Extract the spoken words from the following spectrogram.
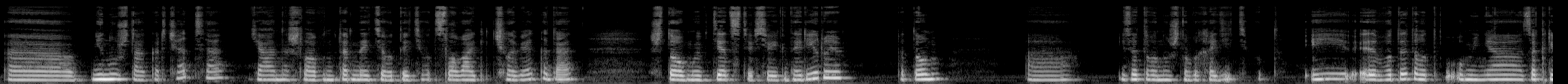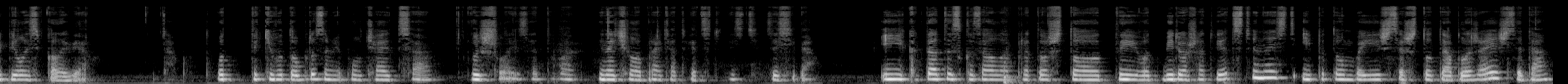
не нужно огорчаться, я нашла в интернете вот эти вот слова человека, да, что мы в детстве все игнорируем, потом а, из этого нужно выходить. Вот. И э, вот это вот у меня закрепилось в голове. Так вот. вот таким вот образом я, получается, вышла из этого и начала брать ответственность за себя. И когда ты сказала про то, что ты вот берешь ответственность и потом боишься, что ты облажаешься, да,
